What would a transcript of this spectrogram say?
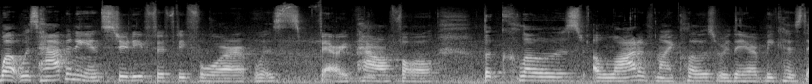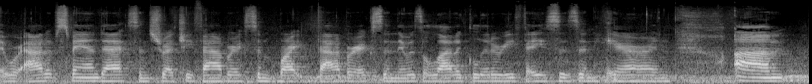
what was happening in studio 54 was very powerful the clothes, a lot of my clothes were there because they were out of spandex and stretchy fabrics and bright fabrics, and there was a lot of glittery faces and hair and um,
